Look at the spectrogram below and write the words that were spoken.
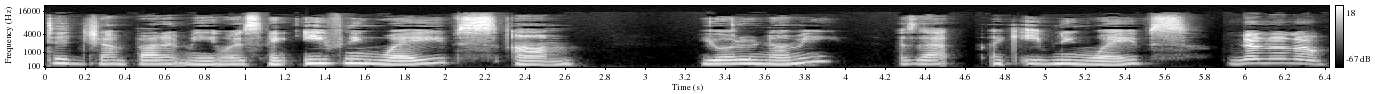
did jump out at me was like evening waves. Um, yorunami is that like evening waves? No, no, no.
